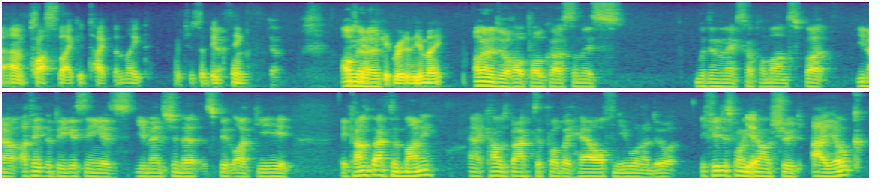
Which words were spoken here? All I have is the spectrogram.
Um, plus, they could take the meat, which is a big Yeah. thing. I'm gonna to get rid of your meat. I'm going to do a whole podcast on this within the next couple of months. But you know, I think the biggest thing is you mentioned it. It's a bit like gear. It comes back to money, and it comes back to probably how often you want to do it. If you just want to Yeah. go and shoot a elk,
